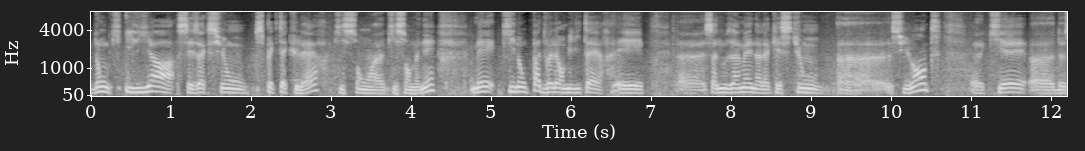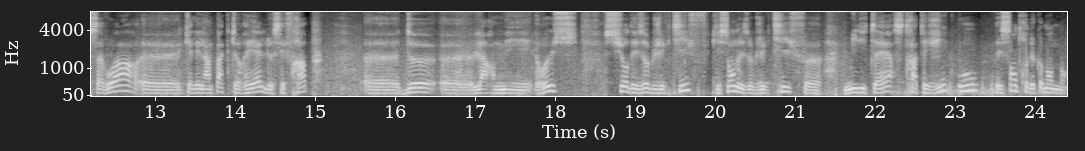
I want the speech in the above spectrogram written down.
donc, il y a ces actions spectaculaires qui sont, qui sont menées, mais qui n'ont pas de valeur militaire. Et ça nous amène à la question suivante, qui est de savoir quel est l'impact réel de ces frappes euh, de euh, l'armée russe sur des objectifs qui sont des objectifs euh, militaires, stratégiques ou des centres de commandement.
